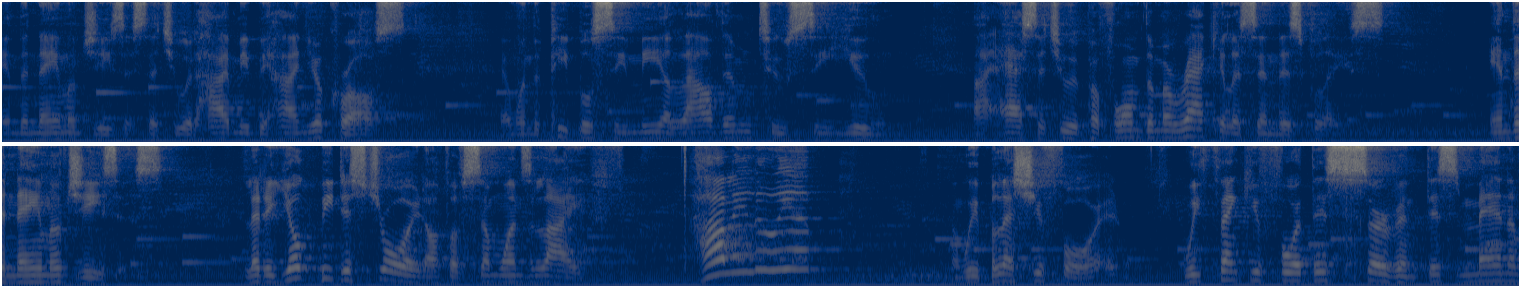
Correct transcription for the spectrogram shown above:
in the name of Jesus, that you would hide me behind your cross. And when the people see me, allow them to see you. I ask that you would perform the miraculous in this place. In the name of Jesus. Let a yoke be destroyed off of someone's life. Hallelujah. And we bless you for it. We thank you for this servant, this man of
